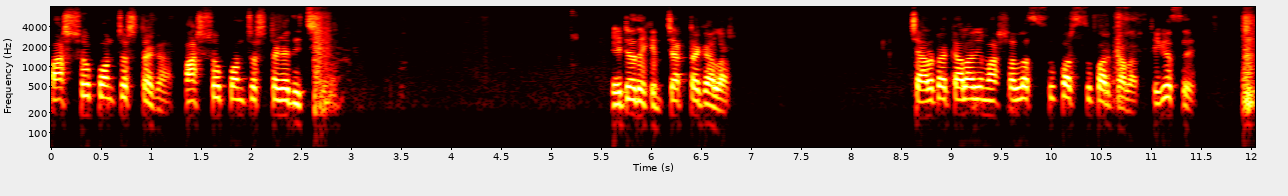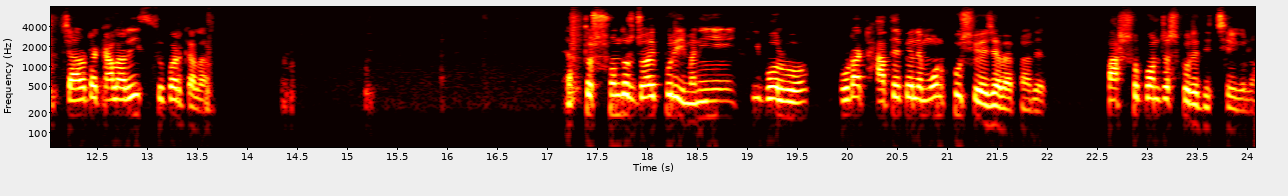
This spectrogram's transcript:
পাঁচশো পঞ্চাশ টাকা, পাঁচশো পঞ্চাশ টাকা দিচ্ছি। এটা দেখেন, চারটা কালার চারোটা কালারই মার্শাল্লাহ সুপার সুপার কালার ঠিক আছে? চারোটা কালারই সুপার কালার এত সুন্দর জয়পুরি মানে কি বলব প্রোডাক্ট হাতে পেলে মন খুশি হয়ে যাবে আপনাদের। পাঁচশো পঞ্চাশ করে দিচ্ছে এগুলো।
